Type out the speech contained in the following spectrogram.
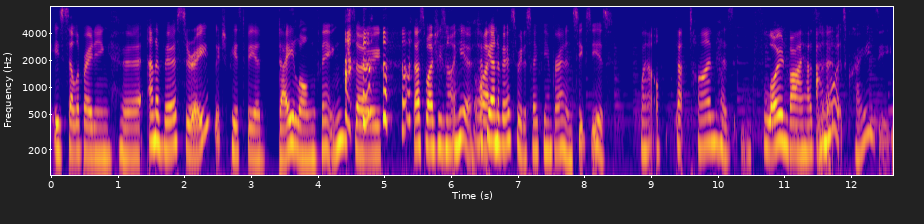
is celebrating her anniversary, which appears to be a day long thing. So that's why she's not here. Happy What? anniversary to Sophie and Brandon. Six years. Wow, that time has flown by, hasn't I it? it's crazy.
